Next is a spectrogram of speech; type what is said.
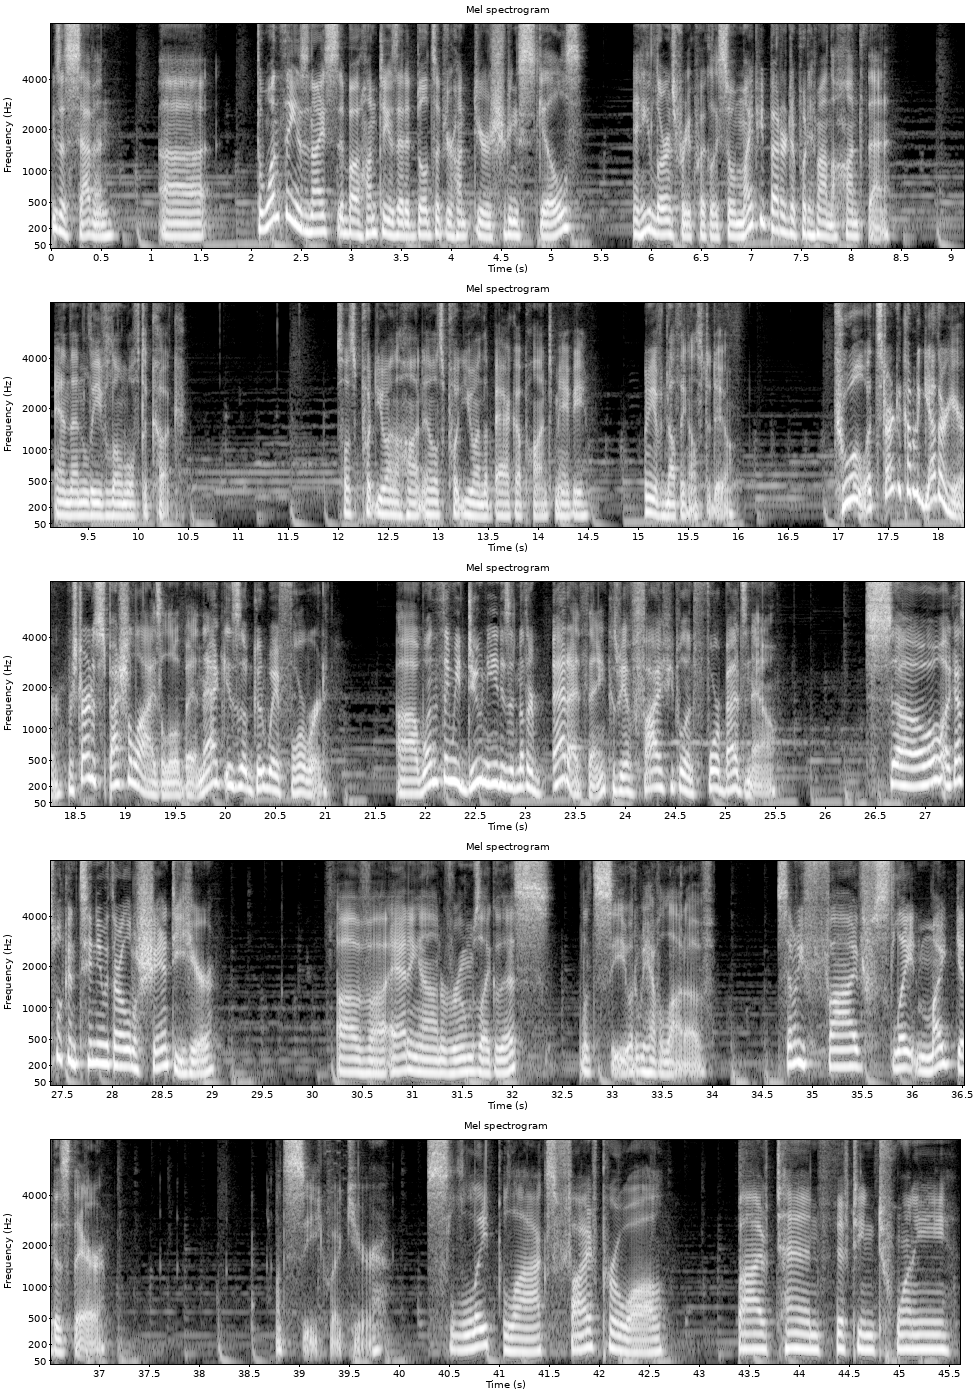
He's a seven. Uh, the one thing is nice about hunting is that it builds up your hunt your shooting skills, and he learns pretty quickly. So it might be better to put him on the hunt then, and then leave Lone Wolf to cook. So let's put you on the hunt, and let's put you on the backup hunt maybe. When you have nothing else to do. Cool. It's starting to come together here. We're starting to specialize a little bit, and that is a good way forward. Uh, one thing we do need is another bed, I think, because we have five people in four beds now. So I guess we'll continue with our little shanty here of uh, adding on rooms like this. Let's see, what do we have a lot of? 75 slate might get us there. Let's see quick here. Slate blocks, five per wall, 5, 10, 15, 20.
